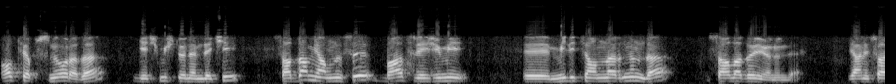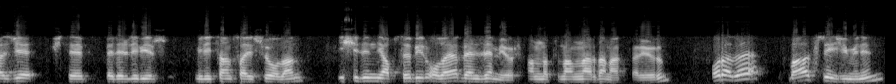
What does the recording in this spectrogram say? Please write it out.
altyapısını orada geçmiş dönemdeki Saddam yanlısı Baas rejimi e, militanlarının da sağladığı yönünde. Yani sadece işte belirli bir militan sayısı olan IŞİD'in yaptığı bir olaya benzemiyor. Anlatılanlardan aktarıyorum. Orada Baas rejiminin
